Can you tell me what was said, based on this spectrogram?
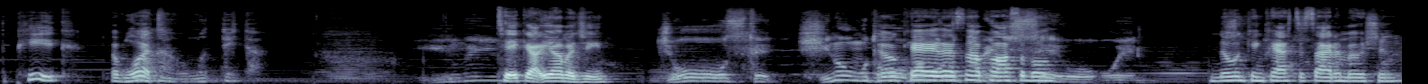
The peak of what? Take out Yamaji. Okay, that's not possible. No one can cast aside emotion.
